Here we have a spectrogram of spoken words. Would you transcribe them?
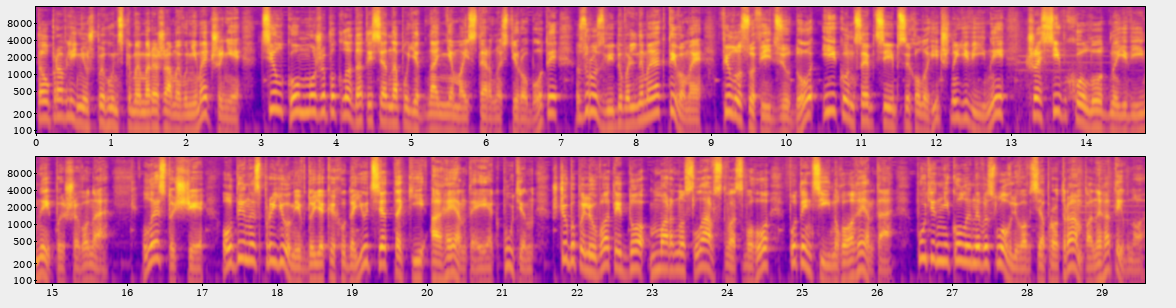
та управлінню шпигунськими мережами в Німеччині, цілком може покладатися на поєднання майстерності роботи з розвідувальними активами, філософії дзюдо і концепції психологічної війни часів холодної війни, пише вона. Лестощі один із прийомів, до яких удаються такі агенти, як Путін, щоб апелювати до марнославства свого потенційного агента. Путін ніколи не висловлювався про Трампа негативно.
